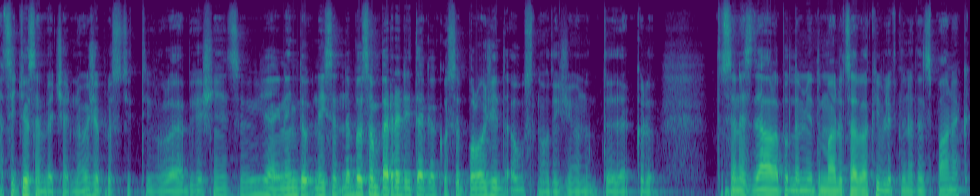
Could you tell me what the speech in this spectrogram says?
A cítil jsem večer, no, že prostě ty vole, abych ještě něco, že jak není to, nejsem, nebyl jsem ready tak jako se položit a usnout, takže no, to je jako, to se nezdá, ale podle mě to má docela velký vliv na ten spánek.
